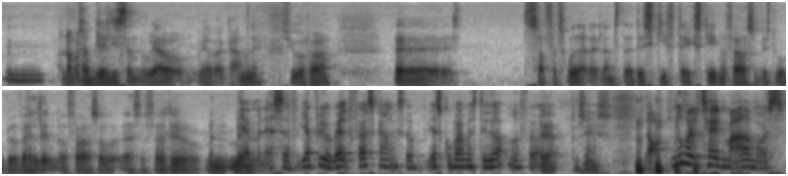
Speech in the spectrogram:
Mm. Og når man så bliver ligesom, nu er jeg jo ved at være gammel, ikke? 47, øh, så fortryder jeg da et eller andet sted, at det skift ikke skete noget før, så hvis du er blevet valgt ind noget før, så, altså, så er det jo... Men, men, Jamen altså, jeg blev valgt første gang, så jeg skulle bare være stillet op noget før. ja, præcis. Nå, nu har du talt meget om os.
